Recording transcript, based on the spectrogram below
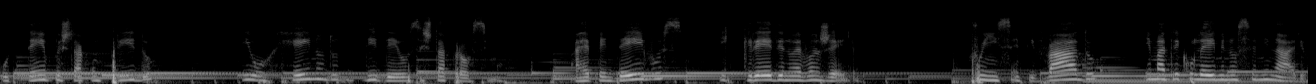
O tempo está cumprido e o reino de Deus está próximo. Arrependei-vos e crede no Evangelho. Fui incentivado e matriculei-me no seminário.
